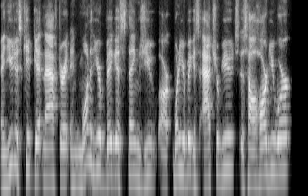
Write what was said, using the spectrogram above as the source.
and you just keep getting after it, and one of your biggest things you are, one of your biggest attributes is how hard you work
